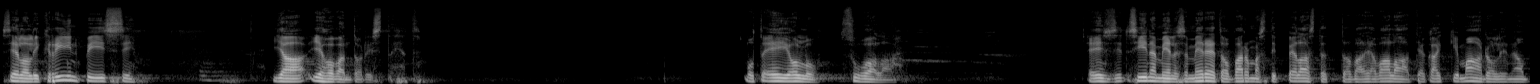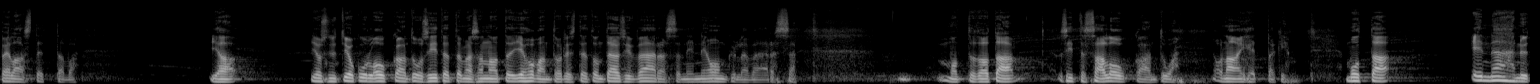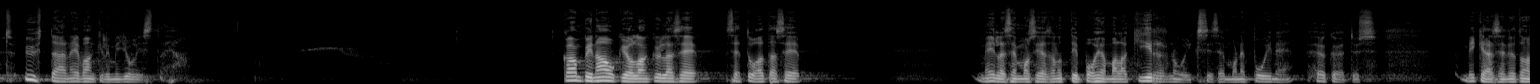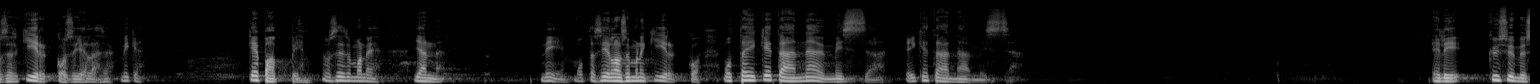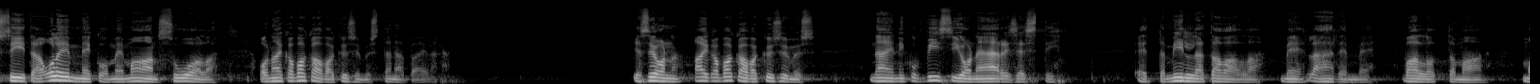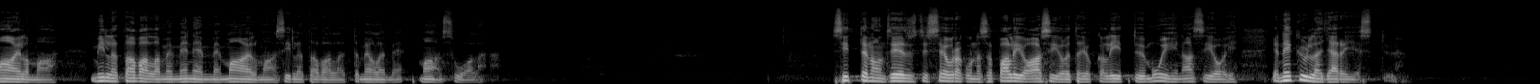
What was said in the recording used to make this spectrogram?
Siellä oli Greenpeace, ja Jehovan todistajat. Mutta ei ollut suolaa. Ei, siinä mielessä meret on varmasti pelastettava ja valaat ja kaikki mahdollinen on pelastettava. Ja jos nyt joku loukkaantuu siitä, että mä sanon, että Jehovan todisteet on täysin väärässä, niin ne on kyllä väärässä. Mutta tota, sitten saa loukkaantua, on aihettakin. Mutta en nähnyt yhtään evankeliumin julistajaa. Kampin aukiolla on kyllä se, se, tuota, se meillä semmoisia sanottiin Pohjanmaalla kirnuiksi, semmoinen puinen hökötys. Mikä se nyt on se kirkko siellä? Se, mikä? Kepappi. No se semmoinen jännä. Niin, mutta siellä on semmoinen kirkko, mutta ei ketään näy missään. Ei ketään näy missään. Eli kysymys siitä, olemmeko me maan suola, on aika vakava kysymys tänä päivänä. Ja se on aika vakava kysymys näin niin kuin visionäärisesti, että millä tavalla me lähdemme vallottamaan maailmaa, millä tavalla me menemme maailmaan sillä tavalla, että me olemme maan suolana. Sitten on tietysti seurakunnassa paljon asioita, jotka liittyy muihin asioihin, ja ne kyllä järjestyy.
